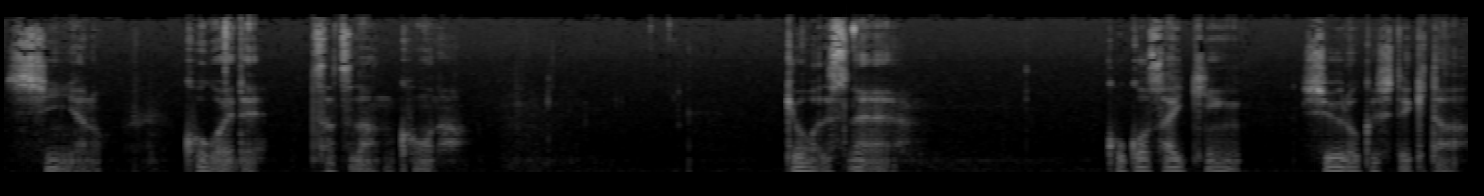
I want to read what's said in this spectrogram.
深夜の小声で雑談コーナー。今日はですね、ここ最近収録してきた、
